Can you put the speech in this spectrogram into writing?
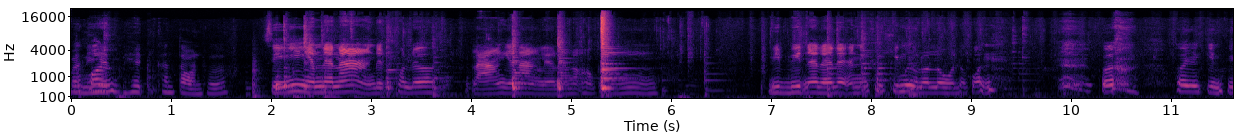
บัดนี้เฮ็ดเฮ็ดขั้นตอนเพ้อสีเหลืองจะนั่งเดี๋ยวทุกคนเด้อล้างจะนั่งแล้วนะเนาะเขาก็นี่บิดบิดๆอะไรๆอันนี้คือขี้มือโลนๆทุกคน เพื่อเพื่อจะกินฝี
